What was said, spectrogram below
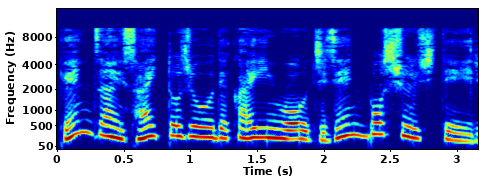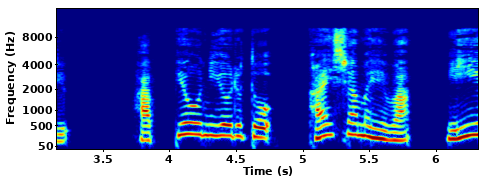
現在サイト上で会員を事前募集している。発表によると、会社名は Me&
